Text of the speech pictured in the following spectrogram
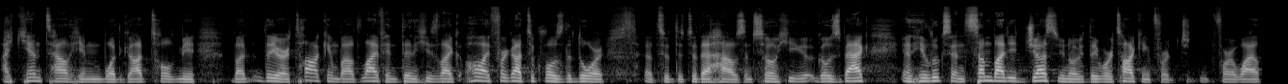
I can't tell him what God told me, but they are talking about life. And then he's like, Oh, I forgot to close the door uh, to, the, to the house. And so he goes back and he looks, and somebody just, you know, they were talking for, for a while,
